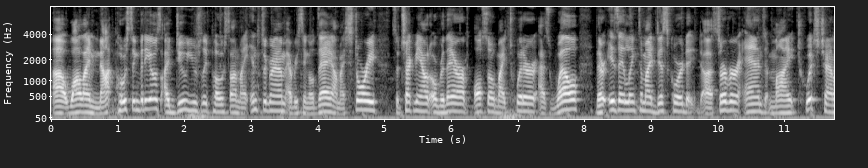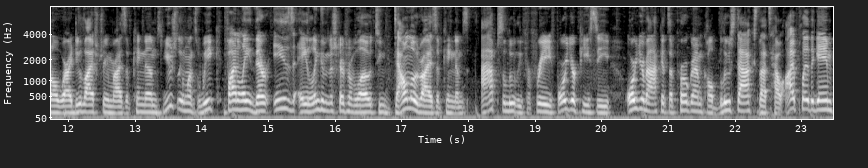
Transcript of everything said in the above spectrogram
uh, while I'm not posting videos I do usually post on my Instagram every single day on my story. So check me out over there. Also my Twitter as well. There is a link to my discord uh, server and my twitch channel where i do live stream rise of kingdoms usually once a week. Finally there is a link in the description below to download rise of kingdoms absolutely for free for your pc or your mac. It's a program called bluestacks. That's how i play the game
